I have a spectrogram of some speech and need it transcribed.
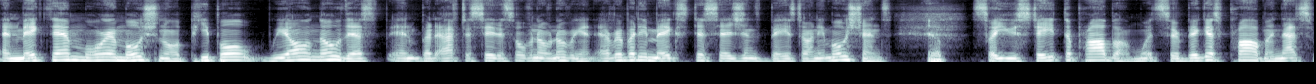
and make them more emotional. People, we all know this, and but I have to say this over and over and over again. Everybody makes decisions based on emotions. Yep. So you state the problem. What's their biggest problem? And that's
